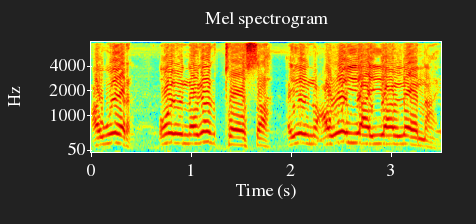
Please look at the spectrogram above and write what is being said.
caweer oo inaga toosa ayaynu cawaya ayaan leenahay.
